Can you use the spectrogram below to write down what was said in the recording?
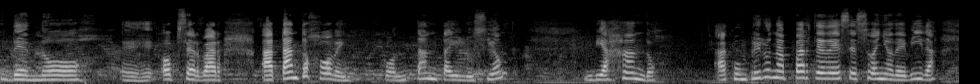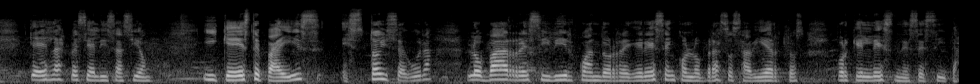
de no eh, observar a tanto joven con tanta ilusión viajando a cumplir una parte de ese sueño de vida que es la especialización y que este país, estoy segura, lo va a recibir cuando regresen con los brazos abiertos porque les necesita.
